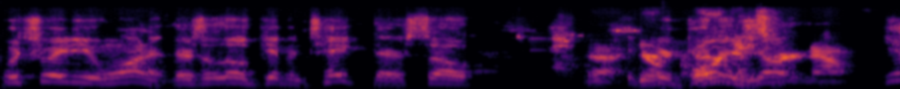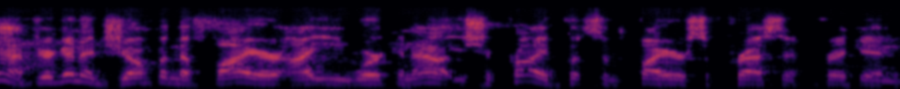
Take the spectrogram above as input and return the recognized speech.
which way do you want it? There's a little give and take there. So yeah, your organs jump, hurt now. Yeah, if you're gonna jump in the fire, i.e., working out, you should probably put some fire suppressant, freaking,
